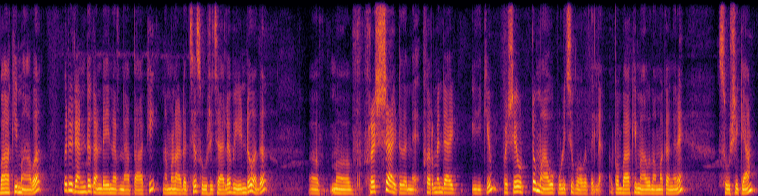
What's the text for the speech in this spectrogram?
ബാക്കി മാവ് ഒരു രണ്ട് കണ്ടെയ്നറിനകത്താക്കി നമ്മൾ അടച്ച് സൂക്ഷിച്ചാൽ വീണ്ടും അത് ഫ്രഷായിട്ട് തന്നെ ഫെർമെന്റായി ഇരിക്കും പക്ഷേ ഒട്ടും മാവ് പുളിച്ചു പോകത്തില്ല. അപ്പം ബാക്കി മാവ് നമുക്കങ്ങനെ സൂക്ഷിക്കാം.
